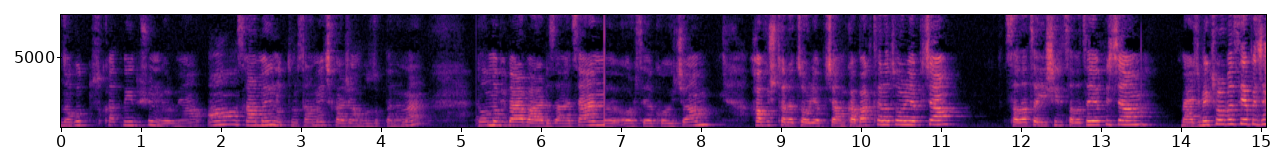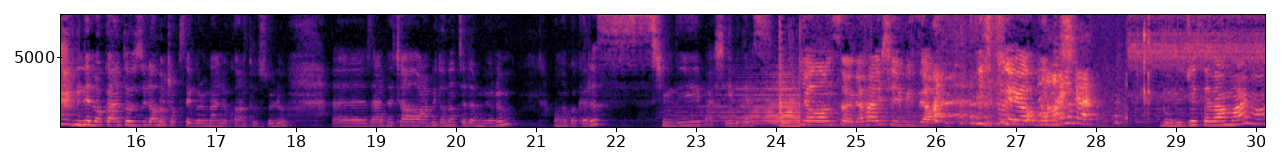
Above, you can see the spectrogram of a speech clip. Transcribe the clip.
Nohut katmayı düşünmüyorum ya. Aa sarmayı unuttum. Sarmayı çıkaracağım buzluktan hemen. Dolma biber vardı zaten. E, Ortaya koyacağım. Havuç tarator yapacağım. Kabak tarator yapacağım. Salata, yeşil salata yapacağım. Mercimek çorbası yapacağım. Yine lokanta usulü ama çok seviyorum ben lokanta usulü. Ee, zerdeçal var mıydı onu hatırlamıyorum. Ona bakarız. Şimdi başlayabiliriz. Yalan söylüyor. Her şeyi biz yaptık. Hiçbir şey yapmamış. Börülce seven var mı?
